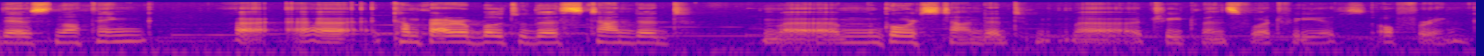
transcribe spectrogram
there's nothing comparable to the standard um, gold standard uh, treatments what we are offering.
